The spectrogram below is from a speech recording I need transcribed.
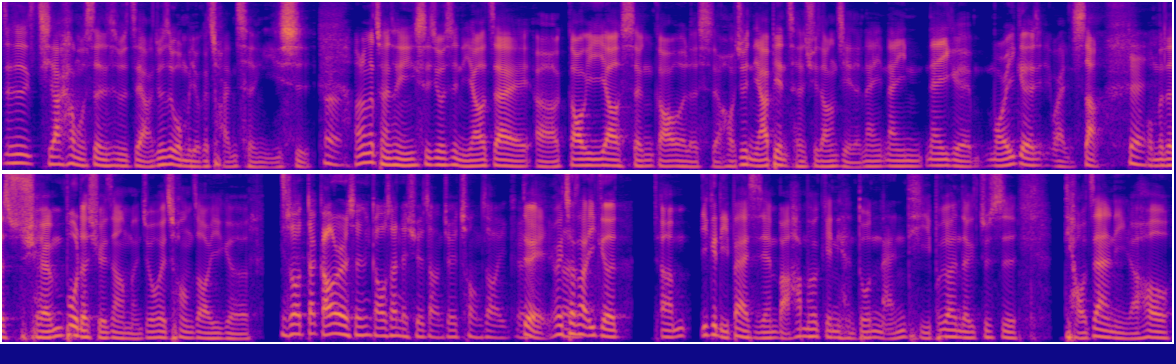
就是其他康复社人是不是这样，就是我们有个传承仪式，嗯，然后那个传承仪式就是你要在呃高一要升高二的时候，就是你要变成学长姐的那一那一那一个某一个晚上，对，我们的全部的学长们就会创造一个。你说，到高二升高三的学长就会创造一个，对，会创造一个，嗯、呃，一个礼拜的时间吧，他们会给你很多难题，不断的就是挑战你，然后。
